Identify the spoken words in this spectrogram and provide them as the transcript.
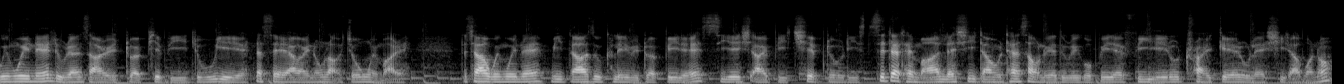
ဝင်ငွေနဲ့လူဒန်းစားတွေအတွက်ဖြစ်ပြီးလူဦးရေရဲ့20ရာခိုင်နှုန်းလောက်အကျုံးဝင်ပါတယ်တခြားဝင်ငွေနဲ့မိသားစုကလေးတွေအတွက်ပေးတဲ့ CHIP chip တို့ဒီစစ်တပ်ထဲမှာလက်ရှိတာဝန်ထမ်းဆောင်နေတဲ့သူတွေကိုပေးတဲ့ VA တို့ TRICARE တို့လည်းရှိတာပေါ့နော်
